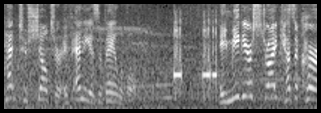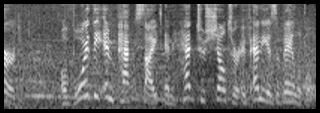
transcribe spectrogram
head to shelter if any is available. A meteor strike has occurred. Avoid the impact site and head to shelter if any is available.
